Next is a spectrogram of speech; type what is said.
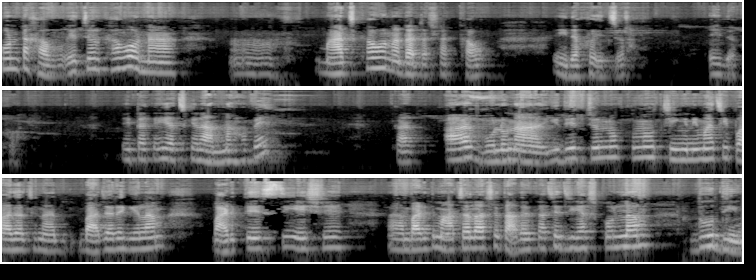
কোনটা খাব? এঁচড় খাব না মাছ খাব না, ডাটা শাক খাব? এই দেখো এঁচড়। এই দেখো। এটাকেই আজকে রান্না হবে। আর বলো না, ঈদের জন্য কোনো চিংড়ি মাছই পাওয়া যাচ্ছে না। বাজারে গেলাম, বাড়িতে এসছি, এসে বাড়িতে মাচালা আসে তাদের কাছে জিজ্ঞাসা করলাম, দুদিন।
